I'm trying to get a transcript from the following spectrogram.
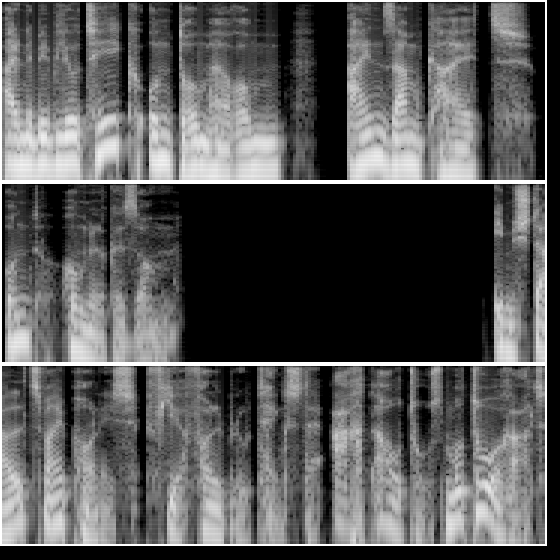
Eine Bibliothek und drumherum Einsamkeit und Hummelgesumm. Im Stall zwei Ponys, vier Vollbluthengste, acht Autos, Motorrad.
